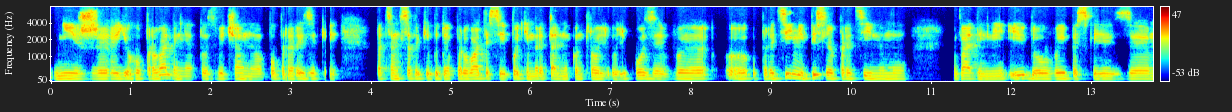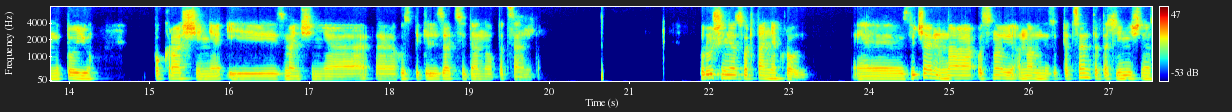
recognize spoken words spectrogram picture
ніж його проведення, то, звичайно, попри ризики, пацієнт все-таки буде оперуватися і потім ретельний контроль глюкози в е, операційній, післяопераційному веденні і до виписки з метою покращення і зменшення е, госпіталізації даного пацієнта. Порушення згортання крові. Е, Звичайно, на основі анамнезу пацієнта та клінічного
